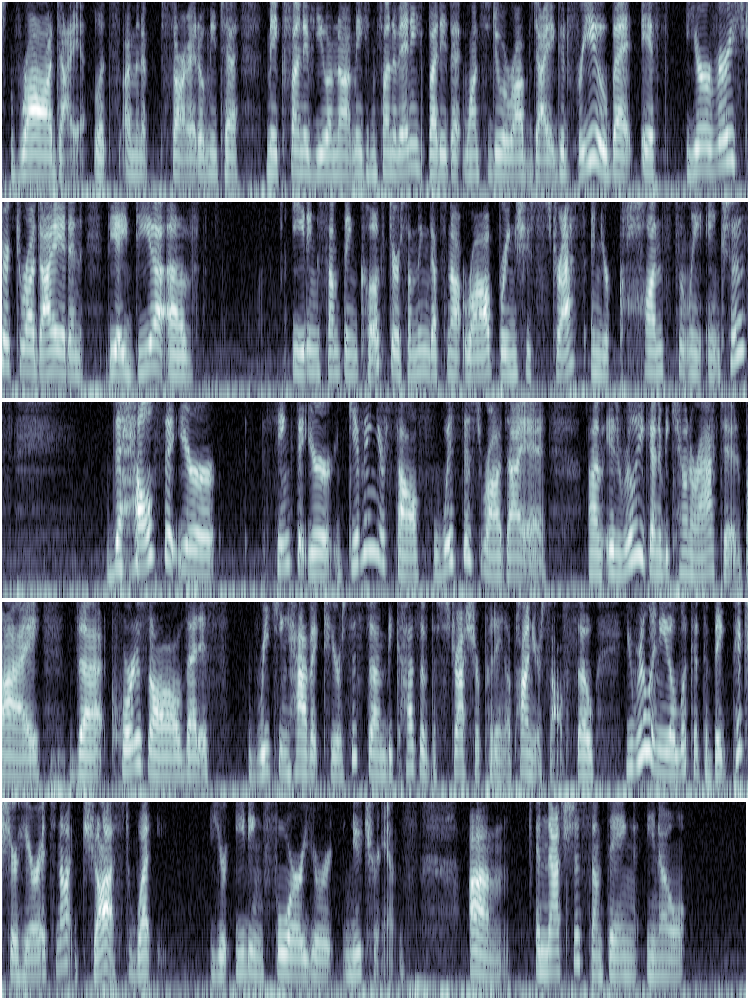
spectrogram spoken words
raw diet. Let's i'm gonna sorry i don't mean to make fun of you. I'm not making fun of anybody that wants to do a raw diet. Good for you. But if you're a very strict raw diet and the idea of eating something cooked or something that's not raw brings you stress and you're constantly anxious the health that you're think that you're giving yourself with this raw diet um, is really going to be counteracted by the cortisol that is wreaking havoc to your system because of the stress you're putting upon yourself. So you really need to look at the big picture here. It's not just what you're eating for your nutrients. Um, and that's just something, you know,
